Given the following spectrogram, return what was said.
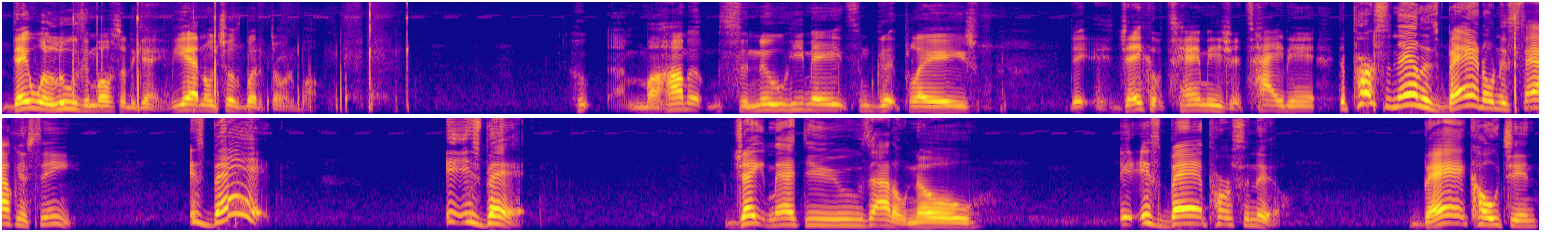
they were losing most of the game. He had no choice but to throw the ball. Mohamed Sanu, he made some good plays. They, Jacob Tamme's your tight end. The personnel is bad on this Falcons team. It's bad. It is bad. Jake Matthews, I don't know. It, it's bad personnel. Bad coaching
